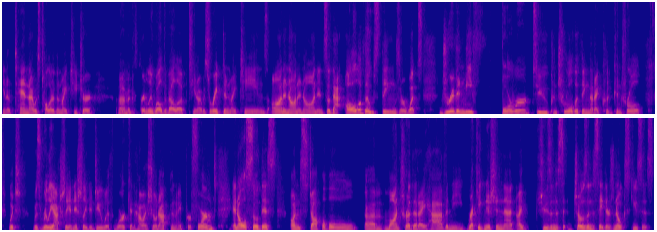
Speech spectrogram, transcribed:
you know 10 i was taller than my teacher um, mm-hmm. extremely well developed you know i was raped in my teens on and on and on and so that all of those things are what's driven me forward to control the thing that i could control which was really actually initially to do with work and how i showed up and i performed and also this unstoppable um, mantra that I have and the recognition that I've chosen to chosen to say there's no excuses,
